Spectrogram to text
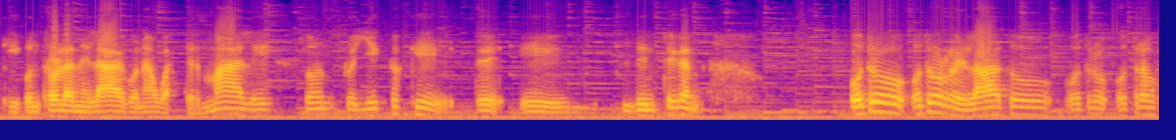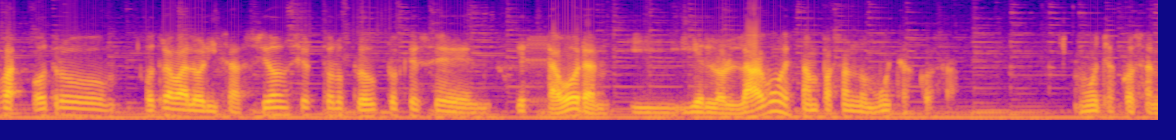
que, controlan el agua con aguas termales, son proyectos que te, eh, entregan otro otro relato, otro otra otra valorización, cierto, los productos que se que se elaboran. Y, en los lagos están pasando muchas cosas, muchas cosas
